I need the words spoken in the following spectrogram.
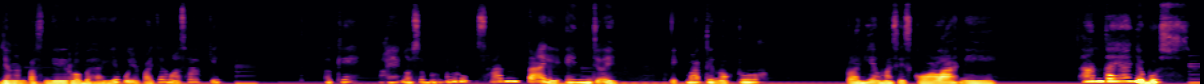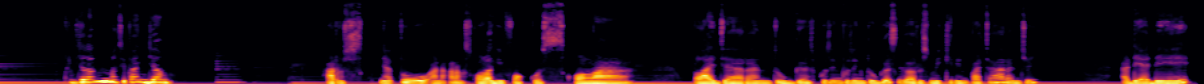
Jangan pas sendiri lo bahagia punya pacar malah sakit. Oke? Okay? makanya nggak usah buru-buru. Santai enjoy. Nikmatin waktu lo apalagi yang masih sekolah nih. Santai aja bos. Perjalanan masih panjang. Harusnya tuh anak-anak sekolah lagi fokus sekolah pelajaran tugas pusing-pusing tugas nggak harus mikirin pacaran cuy. Adik-adik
